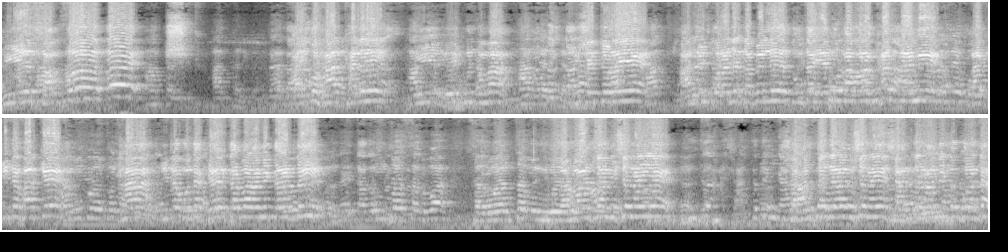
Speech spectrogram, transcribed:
मी सांगतो ए, श्श्श, ऐकू हात खाली मी एक मिनिट थांबा. विषय तो नाहीये. आम्ही कोणाच्या दबेल नाही तुमचा येतो का मला खात नाही आम्ही. बाकीच्या फारके. हा तिथं कोणता गैरकारभार आम्ही करत नाही. तुमचा सर्व सर्वांचा सर्वांचा विषय नाहीये. शांततेचा विषय नाहीये. शांतता आम्ही तर कोणाचा.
